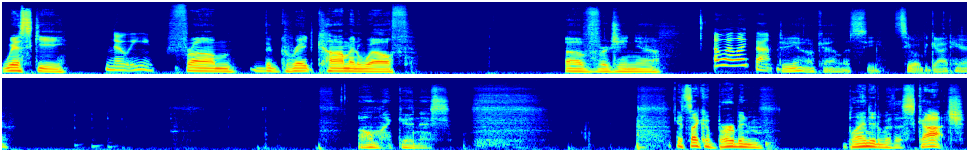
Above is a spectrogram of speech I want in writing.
whiskey No E. from the great Commonwealth of Virginia. Oh, I like that. Do you? Okay, let's see. Let's see what we got here. Oh my goodness. It's like a bourbon blended with a scotch.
